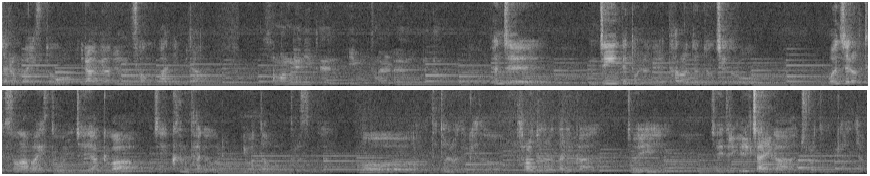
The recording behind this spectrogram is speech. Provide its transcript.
한국원자력 마이스터 1학년 윤성환입니다. 3학년이 된 임달은입니다. 현재 문재인 대통령의 탈원 전 정책으로 원자력 특성화 마이스터인 저희 학교가 이제 큰 타격을 입었다고 들었습니다. 어, 대통령님께서 탈원전을 한다니까 저희 저희들이 일자리가 줄어드는 게 아니냐고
